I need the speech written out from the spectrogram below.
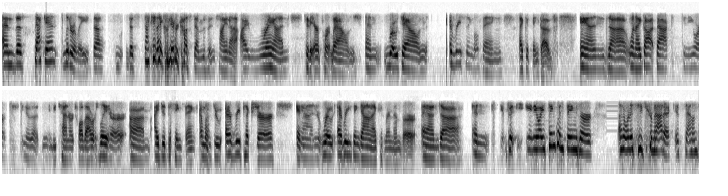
And the second, literally, the the second I cleared customs in China, I ran to the airport lounge and wrote down every single thing I could think of. And uh, when I got back to New York, you know, maybe 10 or 12 hours later, um, I did the same thing. I went through every picture and wrote everything down I could remember. And, uh, and, but, you know, I think when things are, I don't want to say dramatic, it sounds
